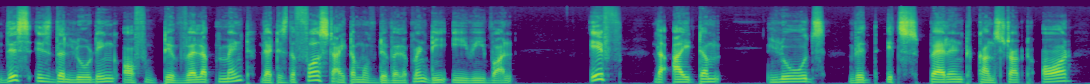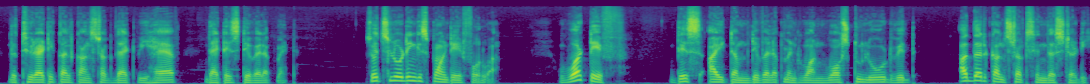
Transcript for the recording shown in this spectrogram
This is the loading of development, that is the first item of development, DEV1. If the item loads with its parent construct or the theoretical construct that we have, that is development. So, its loading is 0.841. What if this item, development 1, was to load with other constructs in the study.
